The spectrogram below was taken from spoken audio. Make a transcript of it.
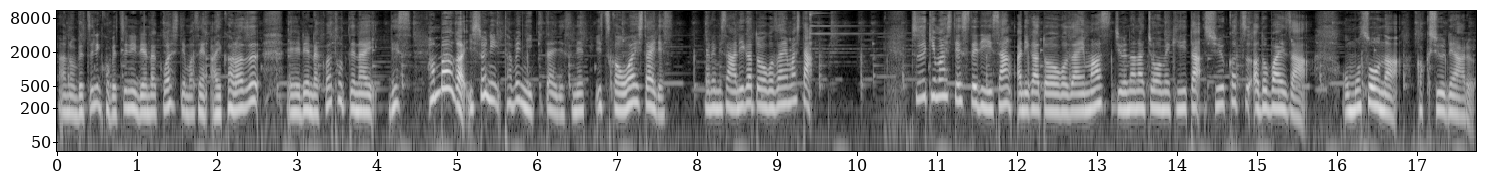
あの別に個別に連絡はしてません。相変わらず、えー連絡は取ってないです。ハンバーガー一緒にに食べに行きたいですね。いつかお会いしたいです。なるみさんありがとうございました。続きましてステディさんありがとうございます。17丁目聞いた就活アドバイザー重そうな学習である。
